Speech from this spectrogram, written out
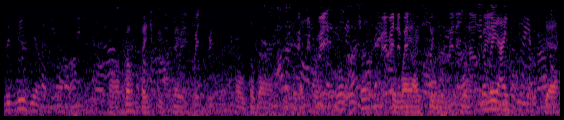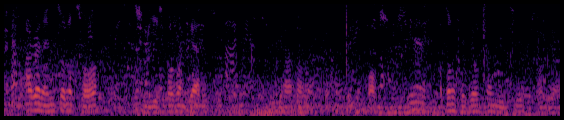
With media. Oh, I've got a Facebook page called Way I The Way I See Liverpool. The way I see it. Yeah, I ran into on a tour two years ago. Went yeah, you know, I don't know, just a complete boss. Yeah. I done a video on YouTube. So yeah.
